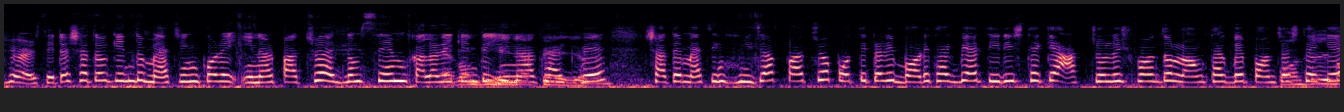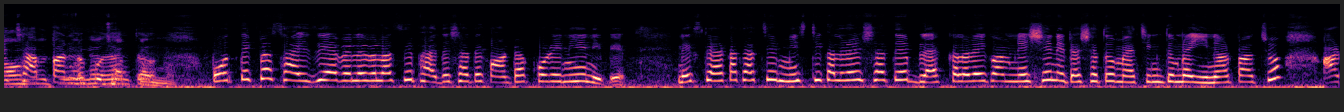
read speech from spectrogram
ভিউয়ার্স এটার সাথেও কিন্তু ম্যাচিং করে ইনার পাচ্ছ একদম সেম কালারে কিন্তু ইনার থাকবে। সাথে ম্যাচিং হিজাব পাচ্ছ প্রত্যেকটারই বডি থাকবে আর তিরিশ থেকে আটচল্লিশ পর্যন্ত লং থাকবে পঞ্চাশ 50, থেকে 52, ছাপ্পান্ন পর্যন্ত। প্রত্যেকটা সাইজে অ্যাভেলেবেল আছে ভাইদের সাথে কন্ট্যাক্ট করে নিয়ে নিবে। নেক্সট একটা থাকছে মিষ্টি কালারের সাথে ব্ল্যাক কালারের কম্বিনেশন এটার সাথেও ম্যাচিং তোমরা ইনার পাচ্ছ। আর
